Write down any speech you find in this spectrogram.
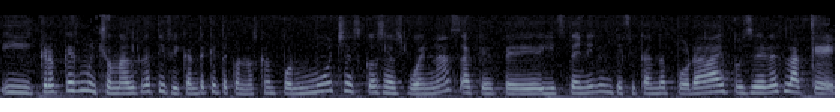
y creo que es mucho más gratificante que te conozcan por muchas cosas buenas a que te estén identificando por, ay, pues eres la que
